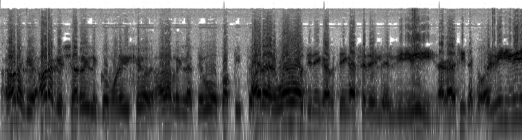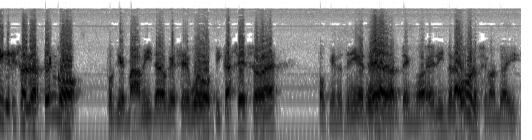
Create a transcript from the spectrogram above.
Ahora que ahora que se arregle, como le dije ahora arreglate vos, papito. Ahora el huevo tiene que, tiene que hacer el, el biribiri, la cabecita. El biribiri que le hizo Albertengo, porque mamita lo que es el huevo picaseso, ¿eh? porque lo tenía que tener Albertengo, tengo, ¿eh? lindo laburo se mandó ahí.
